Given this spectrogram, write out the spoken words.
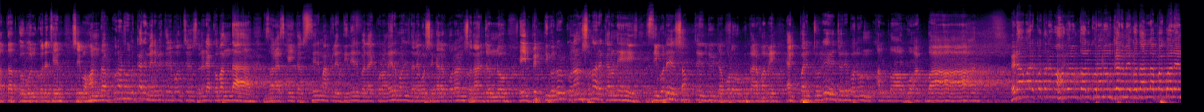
অর্থাৎ কবুল করেছেন, সেই মহান রব কোরআনুল কারিমের ভিতরে বলছেন, শুনে রাখো বান্দা, যারা আজকে এই তাফসীর মাহফিলে দিনের বেলায় কোরআনের ময়দানে বসে গেল কোরআন শোনার জন্য। এই ব্যক্তিগুলোর কোরআন শোনার কারণে জীবনে সবচেয়ে দুইটা বড় উপকার হবে। একবার জোরে জোরে বলুন, আল্লাহ আকবার। এটা আমার কথা না, মহাগ্রন্থ তল কোরআনুল কারণে কথা আল্লাহ পাক বলেন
